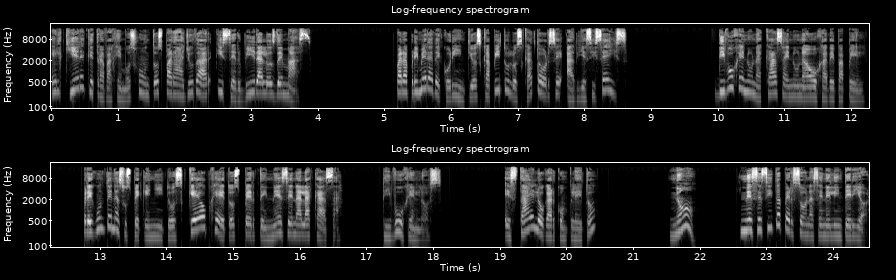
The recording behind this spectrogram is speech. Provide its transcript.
Él quiere que trabajemos juntos para ayudar y servir a los demás. Para Primera de Corintios capítulos 14 a 16. Dibujen una casa en una hoja de papel. Pregunten a sus pequeñitos qué objetos pertenecen a la casa. Dibújenlos. ¿Está el hogar completo? No. Necesita personas en el interior.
